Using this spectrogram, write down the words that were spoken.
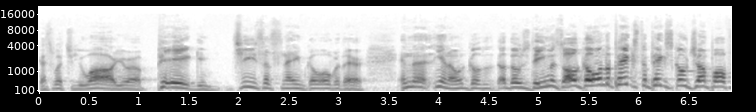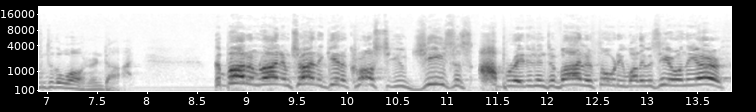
guess what you are? You're a pig. In Jesus' name, go over there. And the, you know, go, those demons all go in the pigs. The pigs go jump off into the water and die. The bottom line I'm trying to get across to you Jesus operated in divine authority while he was here on the earth.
